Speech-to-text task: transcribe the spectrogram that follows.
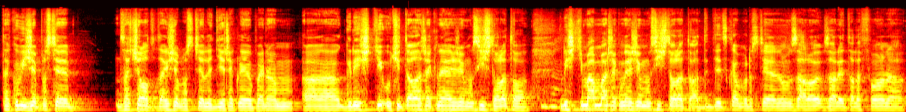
takový, že prostě začalo to tak, že prostě lidi řekli úplně jenom, uh, když ti učitel řekne, že musíš tohleto, mm-hmm. když ti máma řekne, že musíš tohleto a ty děcka prostě jenom vzali, vzali telefon a,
